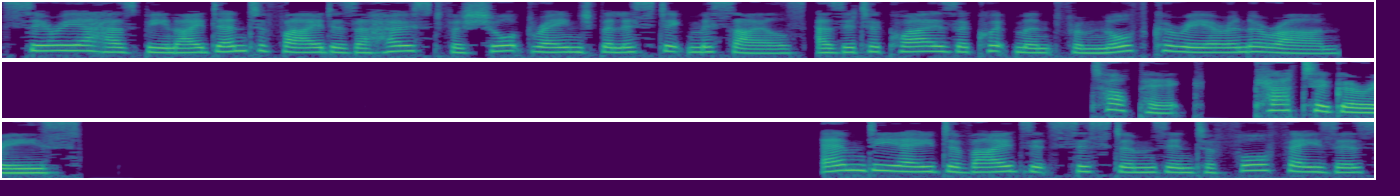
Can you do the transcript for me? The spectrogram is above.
Syria has been identified as a host for short-range ballistic missiles as it acquires equipment from North Korea and Iran. Topic: Categories MDA divides its systems into four phases,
